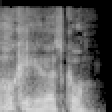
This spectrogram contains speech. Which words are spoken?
Okay, let's go.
